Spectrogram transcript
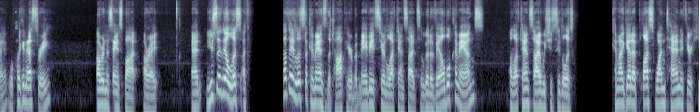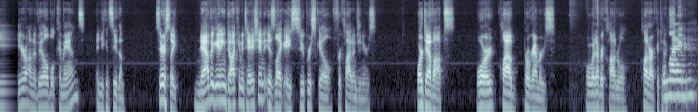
Okay, we'll click in S3. Oh, we're in the same spot. All right. And usually they'll list, I thought they list the commands at the top here, but maybe it's here on the left-hand side. So we'll go to available commands. On the left-hand side, we should see the list can I get a plus 110 if you're here on available commands and you can see them? Seriously, navigating documentation is like a super skill for cloud engineers or DevOps or cloud programmers. or whatever cloud rule, cloud architect? One,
